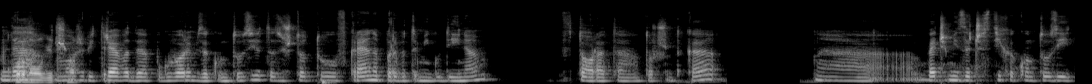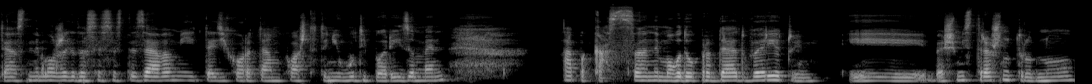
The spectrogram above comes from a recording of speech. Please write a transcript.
Да, може би трябва да поговорим за контузията, защото в края на първата ми година, втората точно така, а, вече ми зачастиха контузиите. Аз не можех да се състезавам и тези хора там плащат ни луди пари за мен. А пък аз не мога да оправдая доверието им. И беше ми страшно трудно,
